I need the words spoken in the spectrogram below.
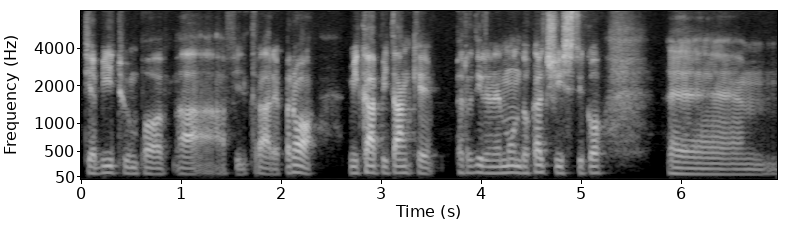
ti abitui un po' a, a filtrare, però mi capita anche, per dire, nel mondo calcistico, ehm,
